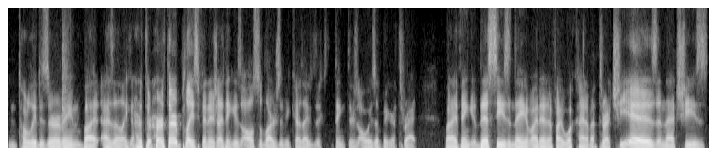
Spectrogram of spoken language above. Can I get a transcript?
and totally deserving. But as a like her th- her third place finish, I think is also largely because I think there's always a bigger threat. But I think this season they've identified what kind of a threat she is, and that she's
